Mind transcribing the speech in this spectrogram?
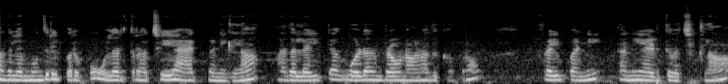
அதில் முந்திரி பருப்பும் உலர் திராட்சையும் ஆட் பண்ணிக்கலாம். அதை லைட்டாக கோல்டன் ப்ரௌன் ஆனதுக்கப்புறம் ஃப்ரை பண்ணி தனியாக எடுத்து வச்சுக்கலாம்.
